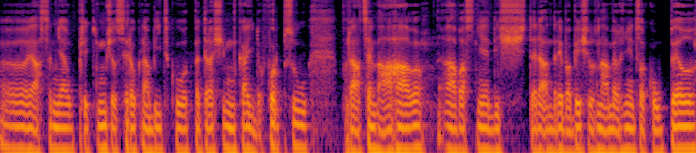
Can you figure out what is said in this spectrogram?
eh, já jsem měl předtím už asi rok nabídku od Petra Šimka jít do Forbesu, pořád jsem váhal a vlastně, když teda Andrej Babiš oznámil, že něco koupil,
